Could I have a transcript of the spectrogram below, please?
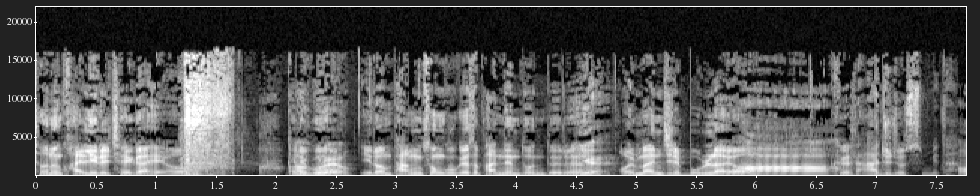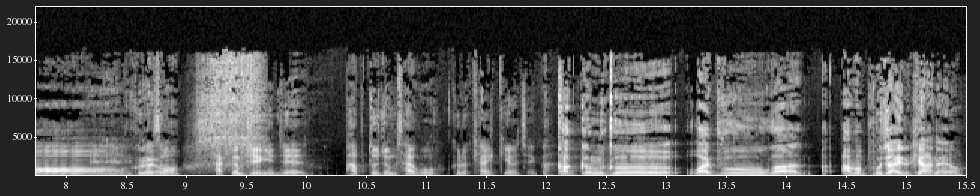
저는 관리를 제가 해요. 그리고 아? 이런 방송국에서 받는 돈들은 예. 얼마인지를 몰라요. 아. 그래서 아주 좋습니다. 어, 네, 그래요. 가끔씩 이제 밥도 좀 사고 그렇게 할게요, 제가. 가끔 그 와이프가 한번 보자 이렇게 안 해요?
